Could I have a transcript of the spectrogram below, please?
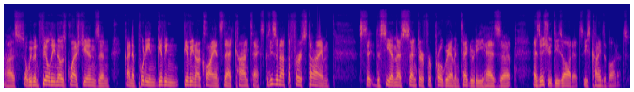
Uh, so we've been fielding those questions and kind of putting giving giving our clients that context because these are not the first time the CMS Center for Program Integrity has uh, has issued these audits, these kinds of audits.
